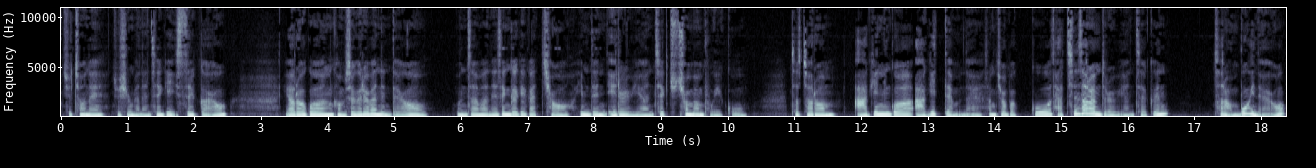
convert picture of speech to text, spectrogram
추천해 주실 만한 책이 있을까요? 여러 권 검색을 해봤는데요. 혼자만의 생각에 갇혀 힘든 일을 위한 책 추천만 보이고 저처럼 악인과 악의 때문에 상처받고 다친 사람들을 위한 책은 잘 안 보이네요.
